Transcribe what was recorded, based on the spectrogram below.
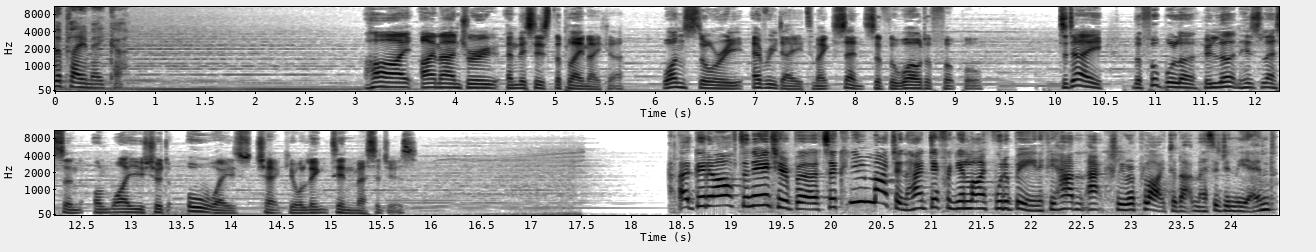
The Playmaker. Hi, I'm Andrew, and this is The Playmaker. One story every day to make sense of the world of football. Today, the footballer who learnt his lesson on why you should always check your LinkedIn messages. Uh, good afternoon to you, Roberto. Can you imagine how different your life would have been if you hadn't actually replied to that message in the end?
